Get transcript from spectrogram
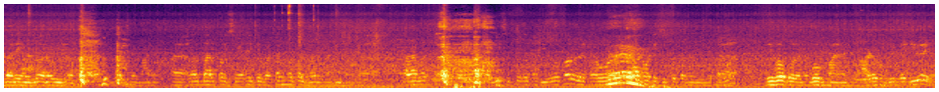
ઘરે આવજો રહું છું ઘર છે મારે હા. ઘર બાર કોઈ છે નહીં કે વતનનો કોઈ ઘર નથી. બરાબર? સિત્તોતેરનો દીવો કરો એટલે મોટી સિત્તોતેરનો દીવો કરો. ભેગો કરો અને ભોગ માને આડોનું ભીમે દીવે ને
